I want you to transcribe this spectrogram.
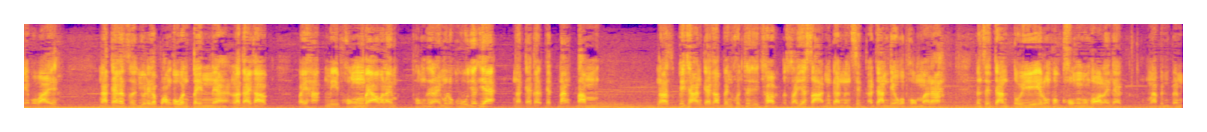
เก็บเอาไว้นะแกก็อยู่ในกระป๋องโอวันตินเนี่ยแล้วแกก็ไปหามีผงไปเอาอะไร ผงที่ไหนไม่รู้โอ้โหเยอะแยะนะแกก็แกตั้งตำนะพี่ชานแกก็เป็นคนที่ชอบไสยศาสตร์เหมือนกันเป็นศิษย์อาจารย์เดียวกับผมอะนะเป็นศิษย์อาจารย์ตุ๋ยหลวงพ่อคงหลวงพ่ออะไรเนี่ยมาเป็นเป็น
